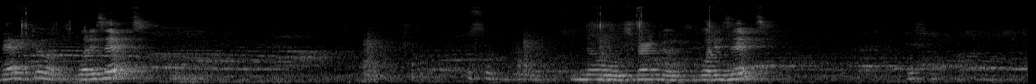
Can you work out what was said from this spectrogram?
Very good. What is it? Nose. Nose. Very good. What is it? It's an eye.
